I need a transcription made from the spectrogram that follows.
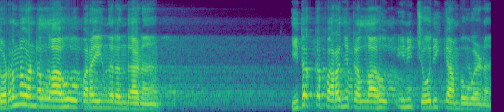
തുടർന്നുകൊണ്ട് അള്ളാഹു പറയുന്നത് എന്താണ്? ഇതൊക്കെ പറഞ്ഞിട്ട് അള്ളാഹു ഇനി ചോദിക്കാൻ പോവാണ്.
